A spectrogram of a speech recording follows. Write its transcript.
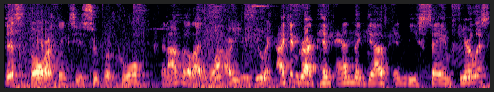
This Thor thinks he's super cool, and I'm like, what are you doing? I can grab him and the Geb in the same Fearless.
